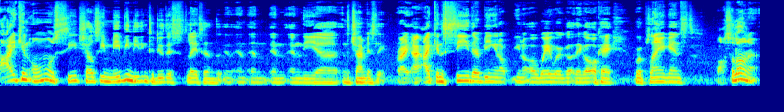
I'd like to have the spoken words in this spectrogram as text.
I can almost see Chelsea maybe needing to do this later in the in in, in, in the uh, in the Champions League, right? I, I can see there being a you know a way where go, they go, okay, we're playing against Barcelona,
